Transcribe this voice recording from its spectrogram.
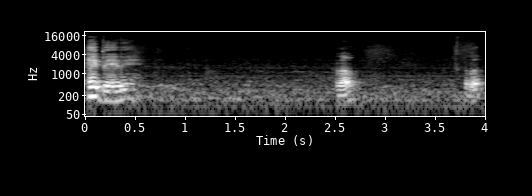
Hey, baby. Hello? Hello?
